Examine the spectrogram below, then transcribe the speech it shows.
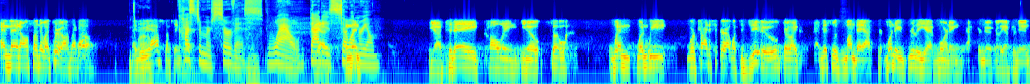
and then all of a sudden it went through. I was like, oh, maybe we have something. here. customer service. Wow, that is Yes. so then- unreal. Yeah, today calling, you know, so when when we were trying to figure out what to do, they're like, this was Monday after Monday, really, yeah, morning, afternoon, early afternoon.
